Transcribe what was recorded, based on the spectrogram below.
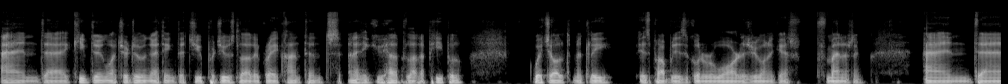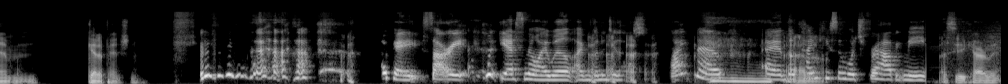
And uh, keep doing what you're doing. I think that you produce a lot of great content and i think you help a lot of people which ultimately is probably as good a reward as you're going to get from anything, and um, get a pension. okay, sorry. yes, no, I will. I'm going to do that right now. Um, but thank know. you so much for having me. I'll see you, Caroline.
